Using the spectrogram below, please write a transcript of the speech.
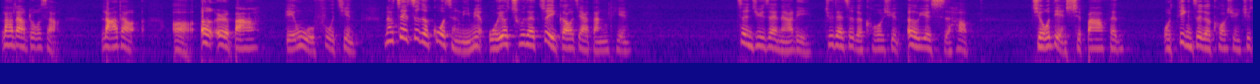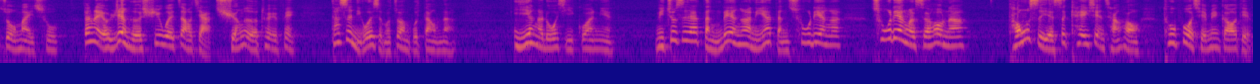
拉到多少？拉到呃二二八点五附近。那在这个过程里面，我又出在最高价当天。证据在哪里？就在这个 call 讯，二月十号九点十八分，我定这个 call 讯去做卖出。当然有任何虚伪造假，全额退费。但是你为什么赚不到呢？一样的逻辑观念。你就是在等量啊！你要等出量啊！出量的时候呢，同时也是 K 线长红突破前面高点，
